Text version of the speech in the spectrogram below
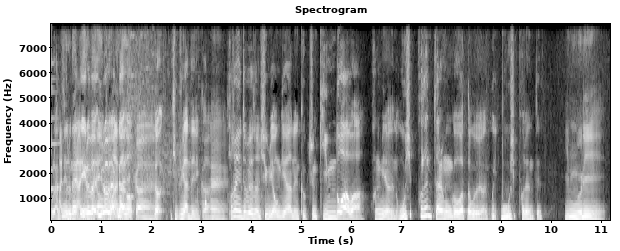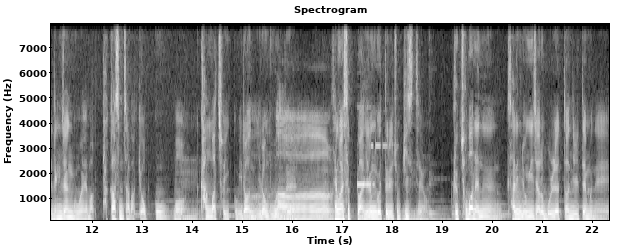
쓰는 아닌데, 건데 아닌데, 이러면 어, 이러면 그럼 안 약간 어, 되니까. 그러니까 집중이 안 되니까. 네. 사전 인터뷰에서는 지금 연기하는 극중 김도아와 황민현은 50% 닮은 것 같다고 해요. 50%? 인물이 냉장고에 막 닭가슴살밖에 없고 뭐 음. 각 맞춰 있고 이런 이런 부분들 아. 생활 습관 이런 것들이 좀 비슷해요. 극 초반에는 살인 용의자로 몰렸던 일 때문에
